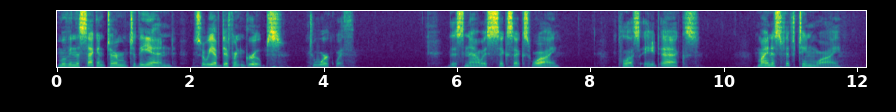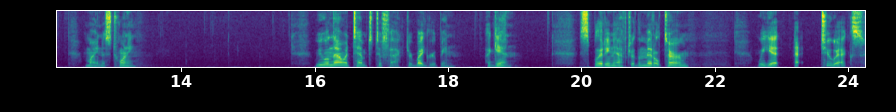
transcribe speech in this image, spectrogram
moving the second term to the end so we have different groups to work with. This now is 6xy plus 8x minus 15y minus 20. We will now attempt to factor by grouping again. Splitting after the middle term, we get 2x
